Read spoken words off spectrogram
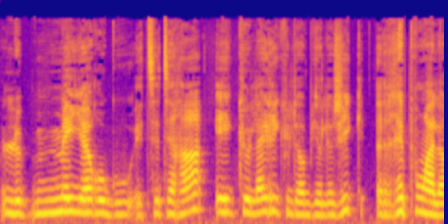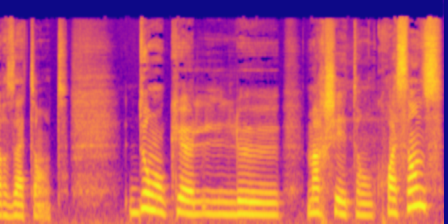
le meilleur au goût, etc., et que l'agriculture biologique répond à leurs attentes. Donc euh, le marché est en croissance,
